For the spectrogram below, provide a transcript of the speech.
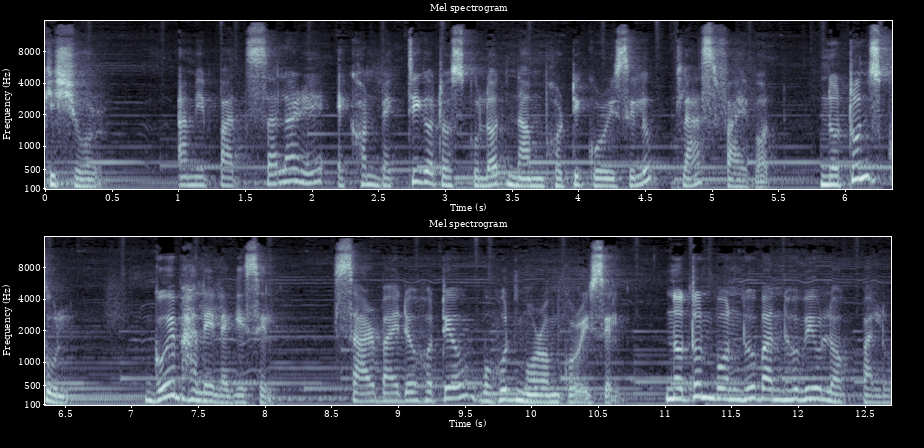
কিশোৰ। আমি পাঠশালাৰে এখন ব্যক্তিগত স্কুলত নামভৰ্তি কৰিছিলোঁ ক্লাছ ফাইভত। নতুন স্কুল। গৈ ভালেই লাগিছিল। ছাৰ বাইদেউহঁতেও বহুত মৰম কৰিছিল। নতুন বন্ধু বান্ধৱীও লগ পালোঁ।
